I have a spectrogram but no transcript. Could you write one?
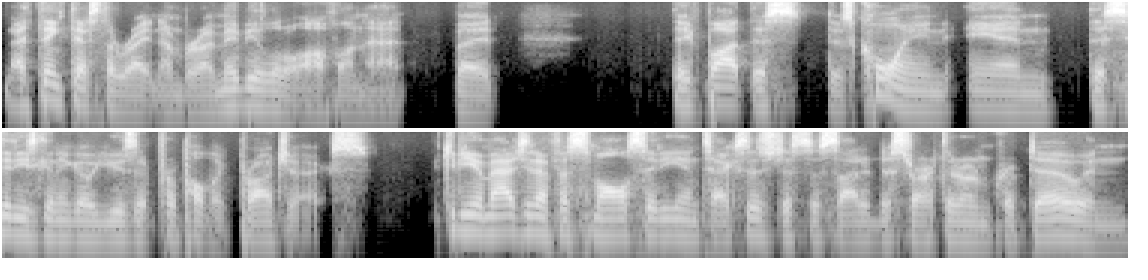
And I think that's the right number. I may be a little off on that, but they've bought this this coin and the city's going to go use it for public projects. Can you imagine if a small city in Texas just decided to start their own crypto and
